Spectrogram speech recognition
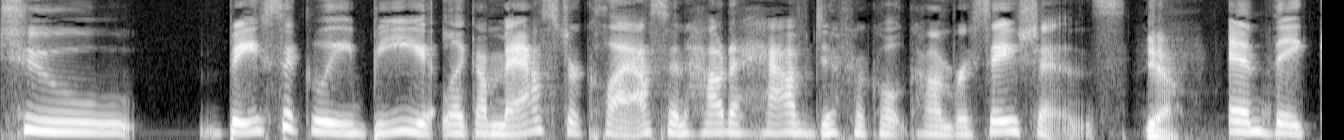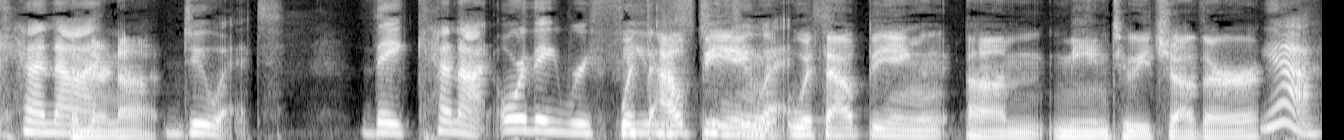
to basically be like a master class in how to have difficult conversations. yeah. And they cannot And they're not. do it. They cannot, or they refuse Without to being do it. without being um mean to each other. Yeah.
